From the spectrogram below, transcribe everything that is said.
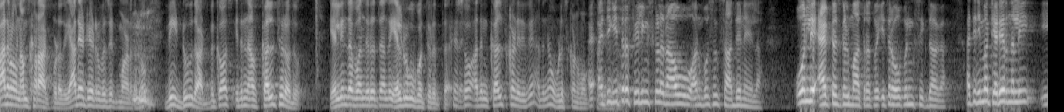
ಪಾದಗಳು ನಮಸ್ಕಾರ ಹಾಕ್ಬಿಡೋದು. ಯಾವುದೇ ಥಿಯೇಟರ್ ವಿಸಿಟ್ ಮಾಡಿದ್ರು ವಿ ಡೂ ದಾಟ್ ಬಿಕಾಸ್ ಇದನ್ನ ನಾವು ಕಲ್ತಿರೋದು. ಎಲ್ಲಿಂದ ಬಂದಿರುತ್ತೆ ಅಂತ ಎಲ್ರಿಗೂ ಗೊತ್ತಿರುತ್ತೆ. ಸೊ ಅದನ್ನ ಕಲ್ತ್ಕೊಂಡಿದೀವಿ ಅದನ್ನ ಉಳಿಸ್ಕೊಂಡು ಹೋಗ್ತೀವಿ ಐ ಥಿಂಕ್ ಈ ತರ ಫೀಲಿಂಗ್ಸ್ಗಳು ನಾವು ಅನುಭವಿಸೋಕೆ ಸಾಧ್ಯನೇ ಇಲ್ಲ. ಓನ್ಲಿ ಆಕ್ಟರ್ಸ್ಗಳು ಮಾತ್ರ ಅಥವಾ ಈ ತರ ಓಪನಿಂಗ್ ಸಿಕ್ಕಿದಾಗ. ಅದೇ ನಿಮ್ಮ ಕೆರಿಯರ್ನಲ್ಲಿ ಈ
